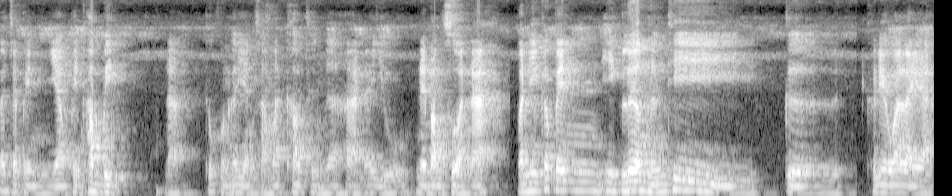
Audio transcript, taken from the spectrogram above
ก็จะเป็นยังเป็นพับบิก นะทุกคนก็ยังสามารถเข้าถึงเนื้อหาได้อยู่ในบางส่วนนะ วันนี้ก็เป็นอีกเรื่องหนึ่งที่เกิดเขาเรียกว่าอะไรอะ่ะ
